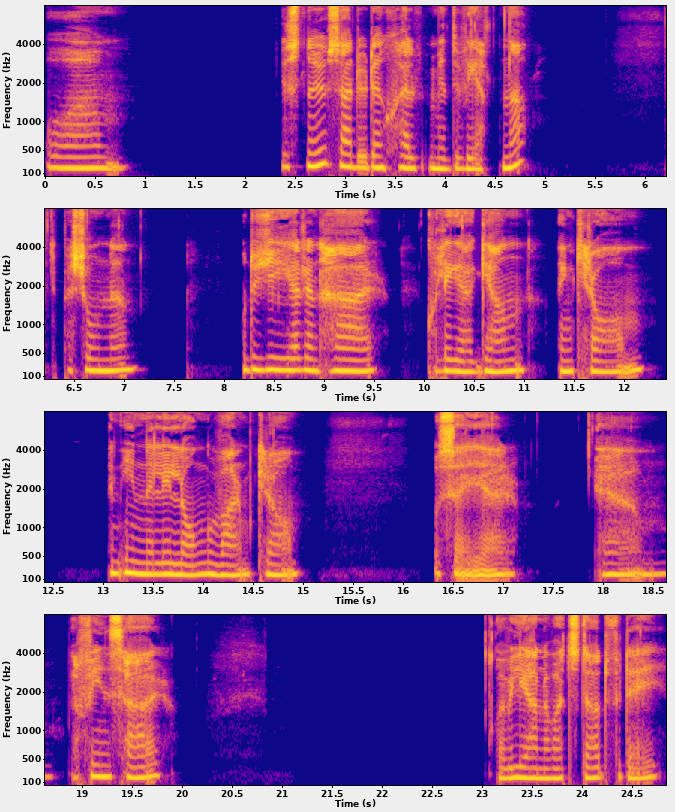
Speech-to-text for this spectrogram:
Och um, Just nu så är du den självmedvetna personen och du ger den här kollegan en kram, en innerlig, lång, varm kram och säger ehm, Jag finns här och jag vill gärna vara ett stöd för dig.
